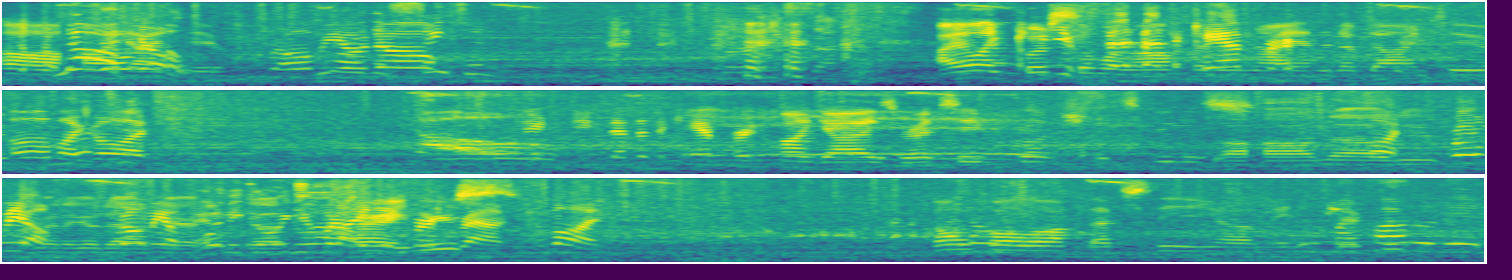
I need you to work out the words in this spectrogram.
Oh, No, I no. died too. You Romeo, are the no. Satan. I like pushed You someone off to and then Kampfer. I ended up dying too. Oh my god. No. Dude, you said that to Kampfer. Come on guys, red save clutch. Let's do this. Oh no, Come on, dude. Romeo, I'm gonna go down Romeo, there. do Yeah. do what I did first round. Come on. Don't fall off. That's the uh, main My father did.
